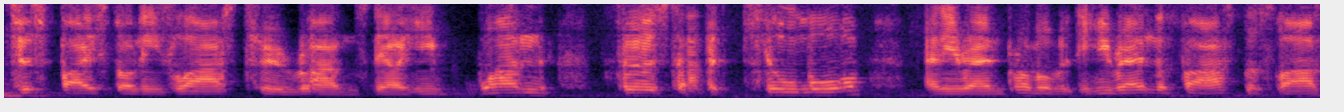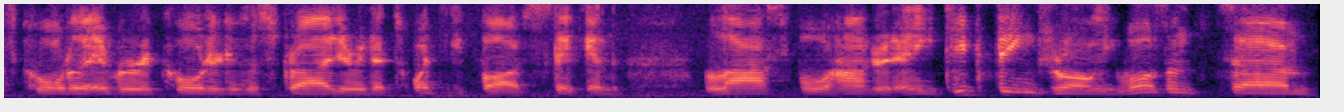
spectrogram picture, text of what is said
just based on his last two runs. Now he won first up at Kilmore, and he ran probably he ran the fastest last quarter ever recorded in Australia in a 25 second last 400, and he did things wrong. He wasn't. Um,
